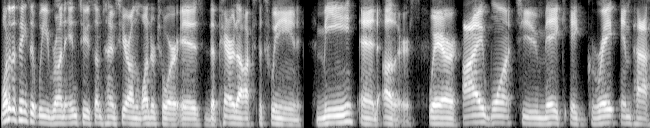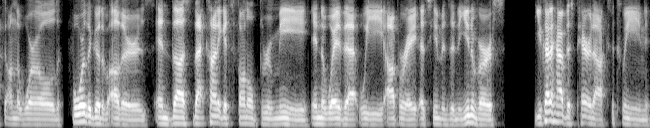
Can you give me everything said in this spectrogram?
One of the things that we run into sometimes here on the Wonder Tour is the paradox between me and others, where I want to make a great impact on the world for the good of others. And thus, that kind of gets funneled through me in the way that we operate as humans in the universe you kind of have this paradox between,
